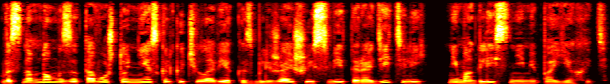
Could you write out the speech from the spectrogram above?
В основном из-за того, что несколько человек из ближайшей свиты родителей не могли с ними поехать.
